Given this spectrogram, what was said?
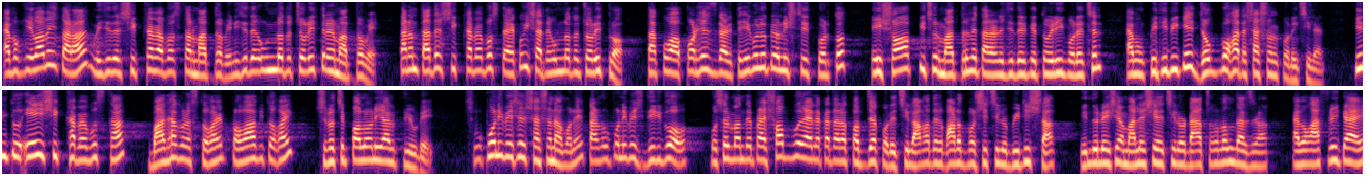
এবং এভাবেই তারা নিজেদের শিক্ষা ব্যবস্থার মাধ্যমে, নিজেদের উন্নত চরিত্রের মাধ্যমে, কারণ তাদের শিক্ষা ব্যবস্থা একই সাথে উন্নত চরিত্র, তাকুয়া পরহেজগারিতে এগুলোকেও নিশ্চিত করতো। এই সব কিছুর মাধ্যমে তারা নিজেদেরকে তৈরি করেছেন এবং পৃথিবীকে যোগ্য হাতে শাসন করেছিলেন। কিন্তু এই শিক্ষা ব্যবস্থা বাধাগ্রস্ত হয়, প্রভাবিত হয়, সেটা হচ্ছে কলোনিয়াল পিরিয়ডে উপনিবেশের শাসন আমলে, কারণ উপনিবেশ দীর্ঘ মুসলমানদের প্রায় সবগুলো এলাকা তারা কবজা করেছিল। আমাদের ভারতবর্ষে ছিল ব্রিটিশরা, ইন্দোনেশিয়া, মালয়েশিয়া ছিল ডাচ, ওলন্দাজরা এবং আফ্রিকায়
